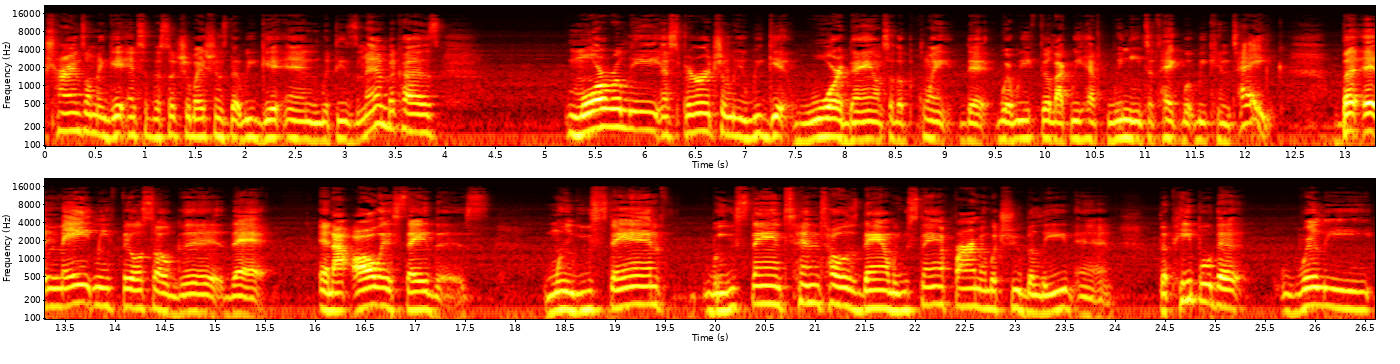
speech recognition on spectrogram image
trans women get into the situations that we get in with these men because morally and spiritually we get wore down to the point that where we feel like we have we need to take what we can take but it made me feel so good that and i always say this when you stand when you stand 10 toes down when you stand firm in what you believe in the people that really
